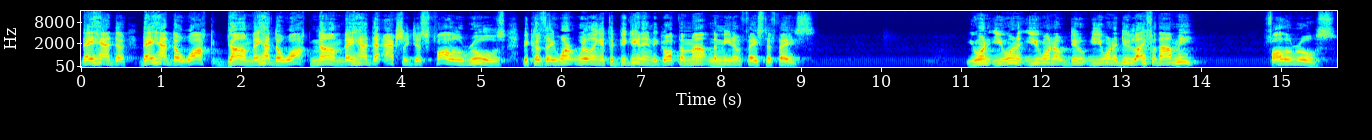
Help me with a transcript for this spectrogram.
They had to, they had to walk dumb. They had to walk numb. They had to actually just follow rules because they weren't willing at the beginning to go up the mountain to meet him face to face. You want, you want to, you want to do, you want to do life without me? Follow rules.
